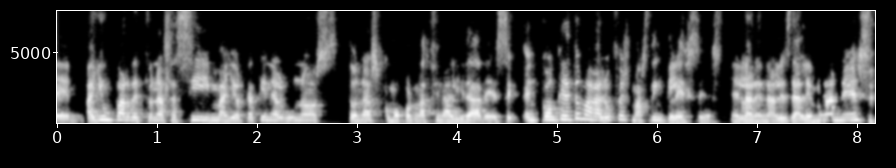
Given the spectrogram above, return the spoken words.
eh, hay un par de zonas así. Mallorca tiene algunas zonas como por nacionalidades. En concreto, Magaluf es más de ingleses, el ah. Arenales de alemanes.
